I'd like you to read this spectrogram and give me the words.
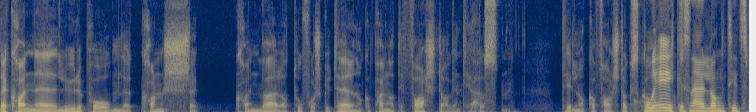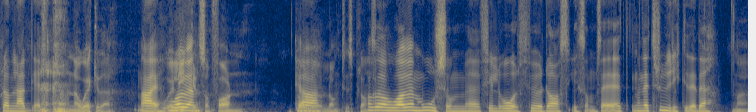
Det kan jeg lure på om det kanskje kan være at hun forskutterer noe penger til farsdagen til høsten. Til noe farsdagsgave. hun er ikke sånn her langtidsplanlegger. Nei, hun er ikke det. Nei, Hun hun er like en, som faren. Ja. Altså, hun har jo en mor som eh, fyller år før da, liksom. Så jeg, men jeg tror ikke det er det. Nei.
